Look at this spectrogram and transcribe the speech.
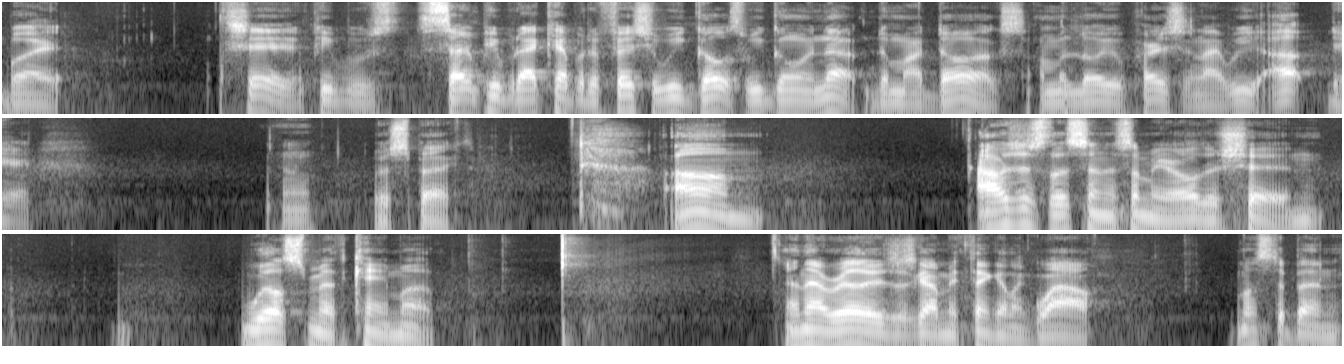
but. Shit, people, certain people that kept it official, we goats, we going up. They're my dogs. I'm a loyal person. Like we up there. Respect. Um, I was just listening to some of your older shit, and Will Smith came up, and that really just got me thinking, like, wow, Must have been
